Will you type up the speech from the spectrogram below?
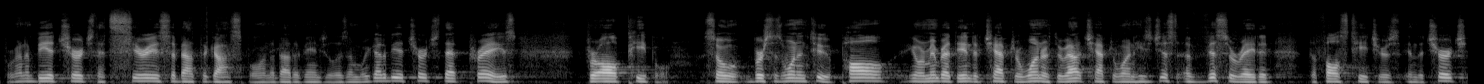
If we're going to be a church that's serious about the gospel and about evangelism, we've got to be a church that prays for all people. So, verses 1 and 2, Paul, you'll remember at the end of chapter 1 or throughout chapter 1, he's just eviscerated the false teachers in the church,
